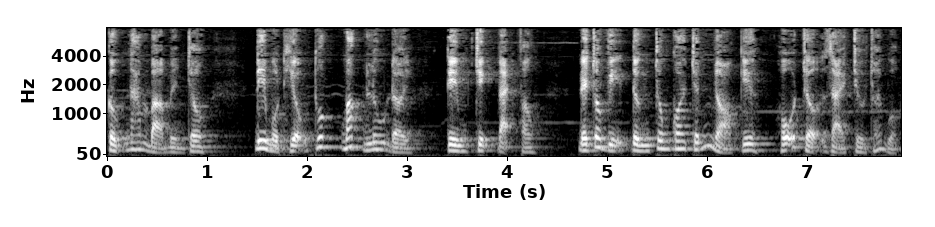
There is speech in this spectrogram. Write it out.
Cực Nam Bảo Bình Châu, Đi một hiệu thuốc bắc lâu đời Tìm trịnh đại phong Để cho vị từng trông coi chấn nhỏ kia Hỗ trợ giải trừ trói buộc.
